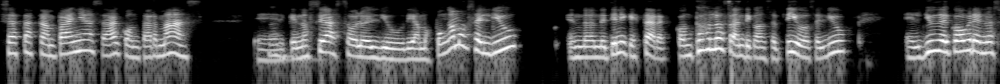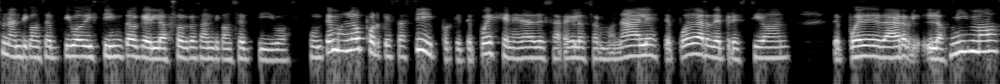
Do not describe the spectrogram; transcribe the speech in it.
ya estas campañas a contar más, eh, que no sea solo el DIU, digamos, pongamos el DIU en donde tiene que estar, con todos los anticonceptivos. El DIU el DIU de cobre no es un anticonceptivo distinto que los otros anticonceptivos. Juntémoslo porque es así, porque te puede generar desarreglos hormonales, te puede dar depresión, te puede dar los mismos,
